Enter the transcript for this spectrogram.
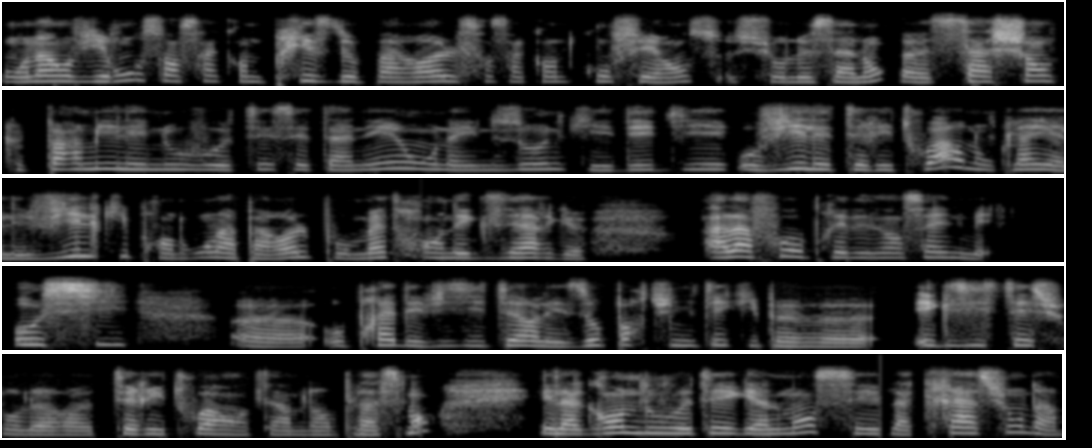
on a environ 150 prises de parole, 150 conférences sur le salon, euh, sachant que parmi les nouveautés cette année, on a une zone qui est dédiée aux villes et territoires. Donc là, il y a les villes qui prendront la parole pour mettre en exergue à la fois auprès des enseignes, mais aussi euh, auprès des visiteurs les opportunités qui peuvent euh, exister sur leur euh, territoire en termes d'emplacement. Et la grande nouveauté également, c'est la création d'un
